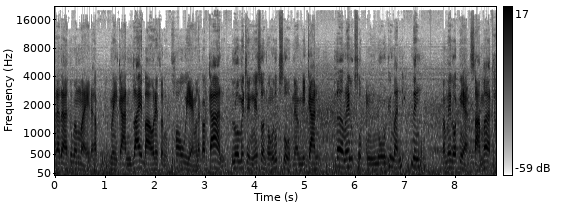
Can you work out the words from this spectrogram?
พัฒนาขึ้นมาใหม่นะครับมีการไล่เบาในส่วนของข้อเหวี่ยงแล้วก็ก้าน รวมไปถึงในส่วนของลูกสูบเนี่ยมีการเพิ่มให้ลูกสูบมันนูนขึ้นมานิดนึงทำให้รถเนี่ยสามารถท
